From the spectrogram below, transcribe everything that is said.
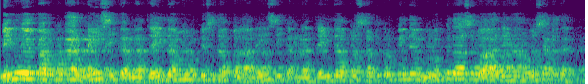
ਮੈਨੂੰ ਇਹ ਪਰਉਪਕਾਰ ਨਹੀਂ ਸੀ ਕਰਨਾ ਚਾਹੀਦਾ, ਮੈਨੂੰ ਕਿਸੇ ਦਾ ਭਲਾ ਨਹੀਂ ਸੀ ਕਰਨਾ ਚਾਹੀਦਾ, ਪਰ ਸਤਿਗੁਰੂ ਕਹਿੰਦੇ, ਮਨੁੱਖ ਦਾ ਸੁਭਾਅ ਅਜਿਹਾ ਹੋ ਸਕਦਾ ਹੈ।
